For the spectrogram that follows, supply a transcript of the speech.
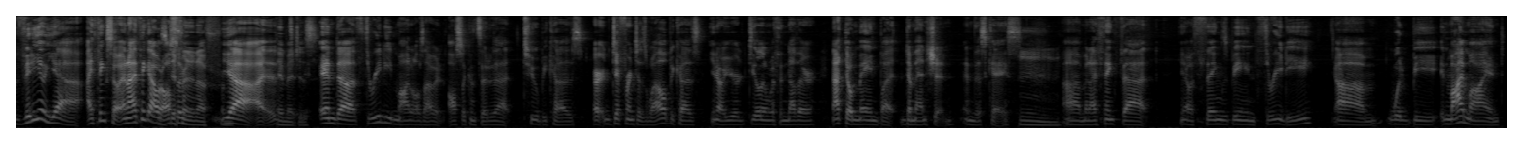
Video, yeah, I think so, and I think I would It's also different enough from yeah, I, images. and uh, 3D models. I would also consider that too because or different as well because you know you're dealing with another not domain but dimension in this case, Hmm. um, and I think that you know things being 3D um, would be in my mind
